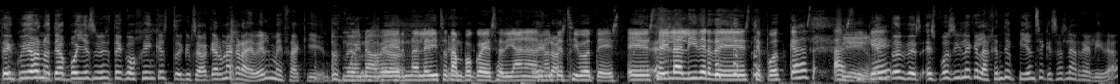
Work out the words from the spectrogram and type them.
ten cuidado, no te apoyes en este cojín que, estoy- que se va a quedar una cara de Belmez aquí. Entonces, Bueno, a o sea, ver, no le he dicho tampoco eso, Diana, eh, no te has- chivotes. Eh, soy la líder de este podcast, así Sí. que... Entonces, es posible que la gente piense que esa es la realidad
